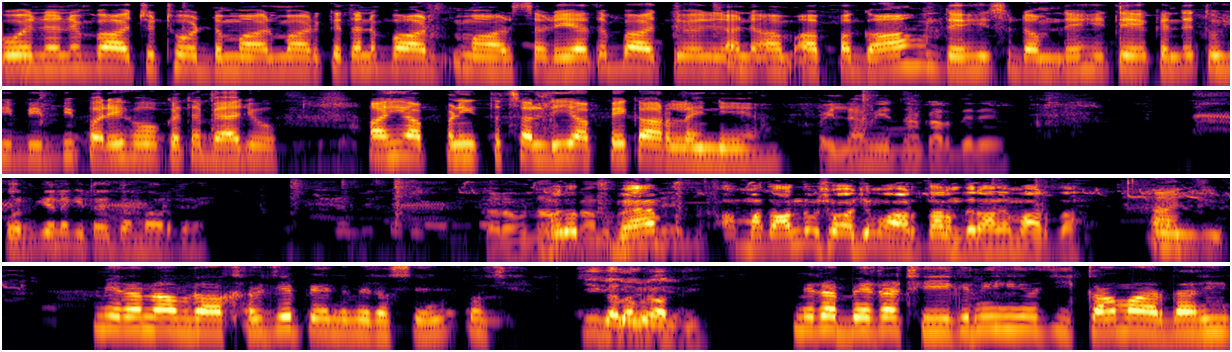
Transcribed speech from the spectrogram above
ਉਹ ਇਹਨਾਂ ਨੇ ਬਾਅਦ ਚ ਠੁੱਡ ਮਾਰ ਮਾਰ ਕੇ ਤਾਂ ਮਾਰ ਮਾਰ ਸੜਿਆ ਤੇ ਬਾਅਦ ਚ ਇਹਨਾਂ ਨੇ ਆ- ਆਪਾਂ ਗਾਂਹ ਹੁੰਦੇ ਸੀ ਸਡਮਦੇ ਸੀ ਤੇ ਇਹ ਕਹਿੰਦੇ ਤੁਸੀਂ ਬੀਬੀ ਪਰੇ ਹੋ ਕੇ ਤੇ ਬਹਿ ਜਾਓ। ਅਸੀਂ ਆਪਣੀ ਤਸੱਲੀ ਆਪੇ ਕਰ ਲੈਨੇ ਆ। ਪਹਿਲਾਂ ਵੀ ਇਦਾਂ ਕਰਦੇ ਰਹੇ? ਹੋਰ ਕੀ ਨਾ ਕੀਤਾ ਇਦਾਂ ਮਾਰਦੇ ਨੇ ਦਾ ਮਤਲਬ ਵਹਿਮ ਮਤ ਅੰਧ ਵਿਸ਼ਵਾਸ ਚ ਮਾਰਤਾ ਅੰਦਰਾਂ ਦੇ ਮਾਰਤਾ। ਹਾਂਜੀ। ਮੇਰਾ ਨਾਮ ਰਾਖਲ ਜੇ ਪਿੰਡ ਮੇਰਾ ਸਿੰਘਪੁਰ ਚ ਕੀ ਗੱਲ ਦੀ ਮੇਰਾ ਬੇਟਾ ਠੀਕ ਨਹੀਂ ਸੀ ਉਹ ਚੀਕਾਂ ਮਾਰਦਾ ਸੀ।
